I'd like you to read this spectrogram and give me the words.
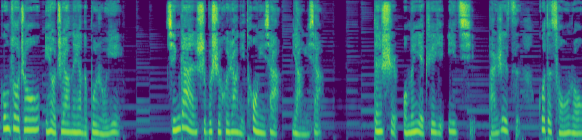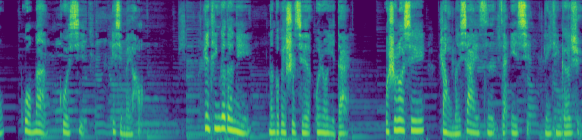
工作中也有这样那样的不如意，情感时不时会让你痛一下、痒一下。但是我们也可以一起把日子过得从容、过慢、过细，一起美好。愿听歌的你能够被世界温柔以待。我是洛西，让我们下一次再一起聆听歌曲。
